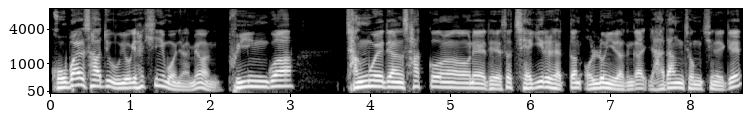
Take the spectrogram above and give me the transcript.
고발 사주 의혹의 핵심이 뭐냐면 부인과 장모에 대한 사건에 대해서 제기를 했던 언론이라든가 야당 정치인에게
